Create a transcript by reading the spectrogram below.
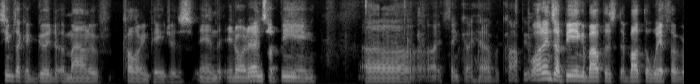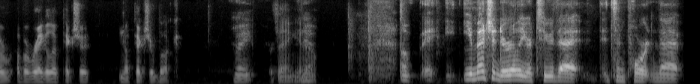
seems like a good amount of coloring pages. And, you know, it ends up being, uh, I think I have a copy. Well, it ends up being about this, about the width of a, of a regular picture, you know, picture book. Right. Thing, you know. Oh, you mentioned earlier too that it's important that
